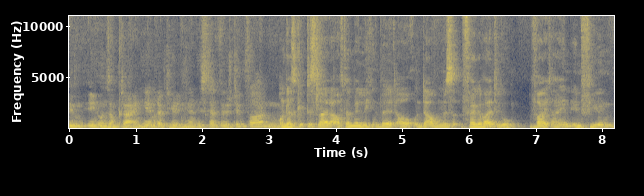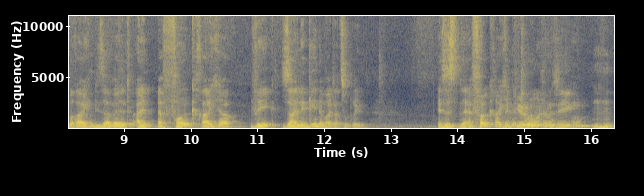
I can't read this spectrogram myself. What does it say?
In, in unserem kleinen Hirn, Reptilienhirn, ist das bestimmt vorhanden. Und das gibt es leider auf der männlichen Welt auch und darum ist Vergewaltigung weiterhin in vielen Bereichen dieser Welt ein erfolgreicher Weg, seine Gene weiterzubringen. Es ist eine erfolgreiche Mit Methode. biologischem Segen? Mhm.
